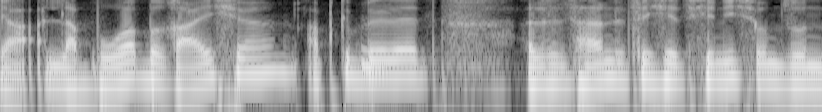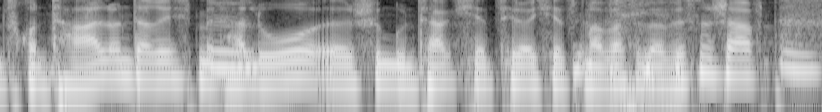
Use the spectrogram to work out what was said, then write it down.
ja, Laborbereiche abgebildet. Mhm. Also es handelt sich jetzt hier nicht um so einen Frontalunterricht mit mhm. Hallo, äh, schönen guten Tag, ich erzähle euch jetzt mal was über Wissenschaft, mhm.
